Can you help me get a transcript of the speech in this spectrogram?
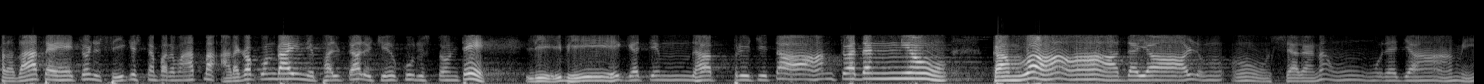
ప్రదాత అయినటువంటి శ్రీకృష్ణ పరమాత్మ అడగకుండా ఇన్ని ఫలితాలు చేకూరుస్తుంటే లీభీ గతిం ధృచితాంత్వదన్యం కంవా దయాళు శరణం రజామి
